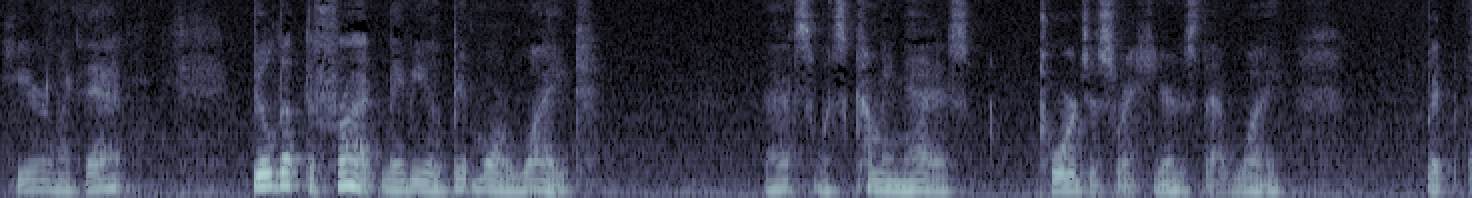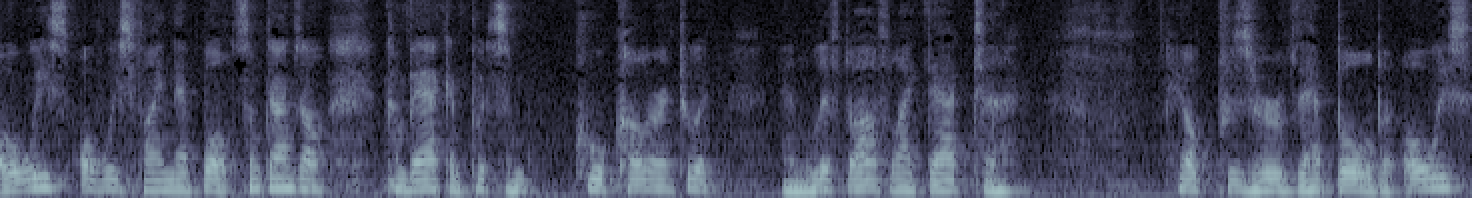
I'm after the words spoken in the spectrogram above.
here like that. Build up the front maybe a bit more white. That's what's coming at us towards us right here is that white. But always, always find that bolt. Sometimes I'll come back and put some cool color into it and lift off like that to help preserve that bowl. But always,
